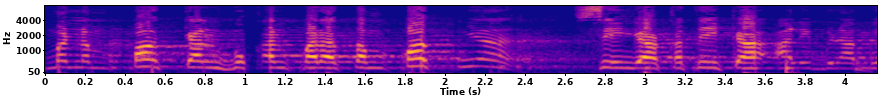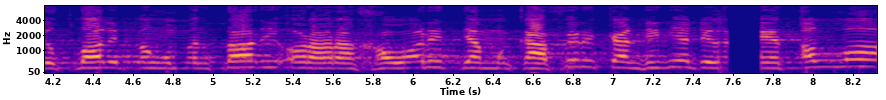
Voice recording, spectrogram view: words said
menempatkan bukan pada tempatnya sehingga ketika Ali bin Abi Thalib mengomentari orang-orang Khawarij yang mengkafirkan dirinya dengan ayat Allah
